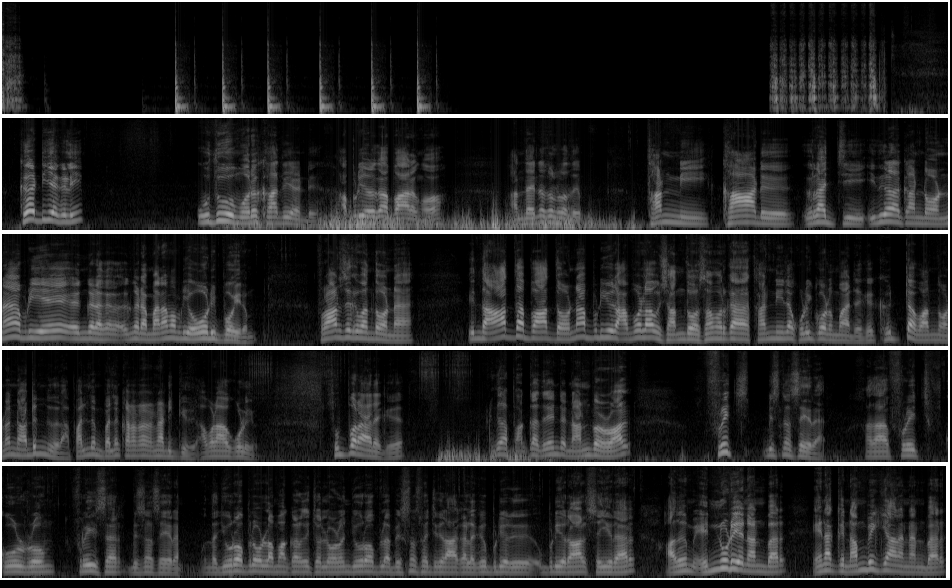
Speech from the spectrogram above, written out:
கேட்டிய கிளி உதுவும் ஒரு கதையாண்டு அப்படி இருக்கா பாருங்க. அந்த என்ன சொல்கிறது தண்ணி காடு இறைச்சி இதுகளை கண்டோடனே அப்படியே எங்களோட எங்கட மனம் அப்படியே ஓடி போயிடும் ஃப்ரான்ஸுக்கு வந்தோடனே இந்த ஆற்றை பார்த்தோன்னே அப்படி ஒரு அவ்வளவு சந்தோஷம். ஒரு தண்ணியில் குளிக்கணும் மாதிரி இருக்குது கிட்ட வந்தோடனே நடுங்குதுடா. பல்லும் பல்லும் கடற்கரை நடிக்குது. அவ்வளோ குளிர் சூப்பராக இருக்குது இதில் பக்கத்துலேயே இந்த நண்பர்களால் ஃப்ரிட்ஜ் பிஸ்னஸ் செய்கிறார் அதாவது fridge cool room freezer business செய்கிறேன் இந்த யூரோப்பில் உள்ள மக்களுக்கு சொல்லணும். யூரோப்பில் பிஸ்னஸ் வச்சுக்கிற ஆக்களுக்கு இப்படி ஒரு இப்படி ஒரு ஆள் செய்கிறார். அதுவும் என்னுடைய நண்பர் எனக்கு நம்பிக்கையான நண்பர்.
